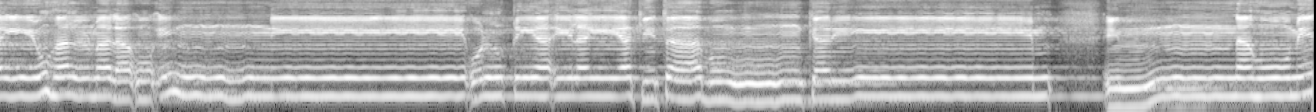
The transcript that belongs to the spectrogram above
أيها الملأ إني ألقي إلي كتاب كريم إنه من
